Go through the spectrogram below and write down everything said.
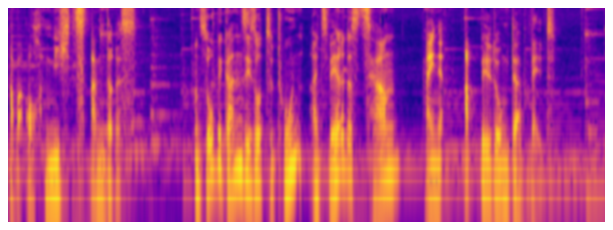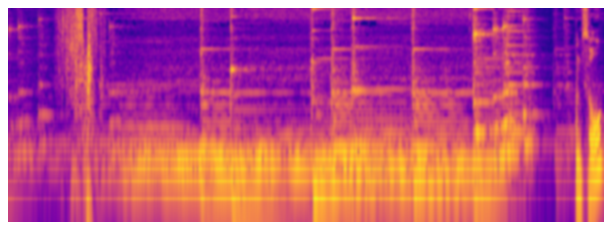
aber auch nichts anderes. Und so begannen sie so zu tun, als wäre das CERN eine Abbildung der Welt. Und so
